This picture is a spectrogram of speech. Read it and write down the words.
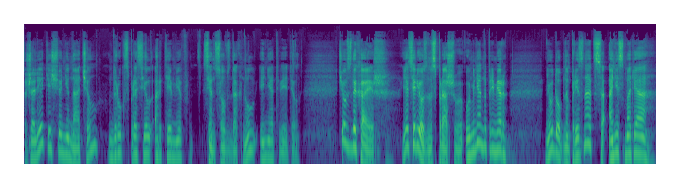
Жалеть еще не начал, вдруг спросил Артемьев. Сенцов вздохнул и не ответил. Чего вздыхаешь? Я серьезно спрашиваю. У меня, например, неудобно признаться, а несмотря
